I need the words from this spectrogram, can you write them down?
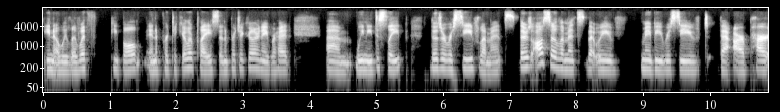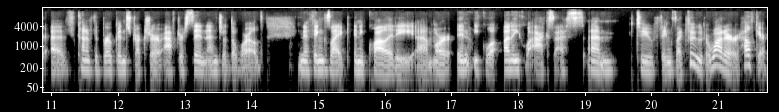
you know, we live with people in a particular place, in a particular neighborhood. Um, we need to sleep. Those are received limits. There's also limits that we've maybe received that are part of kind of the broken structure after sin entered the world. You know, things like inequality um, or unequal unequal access um, to things like food or water or healthcare.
